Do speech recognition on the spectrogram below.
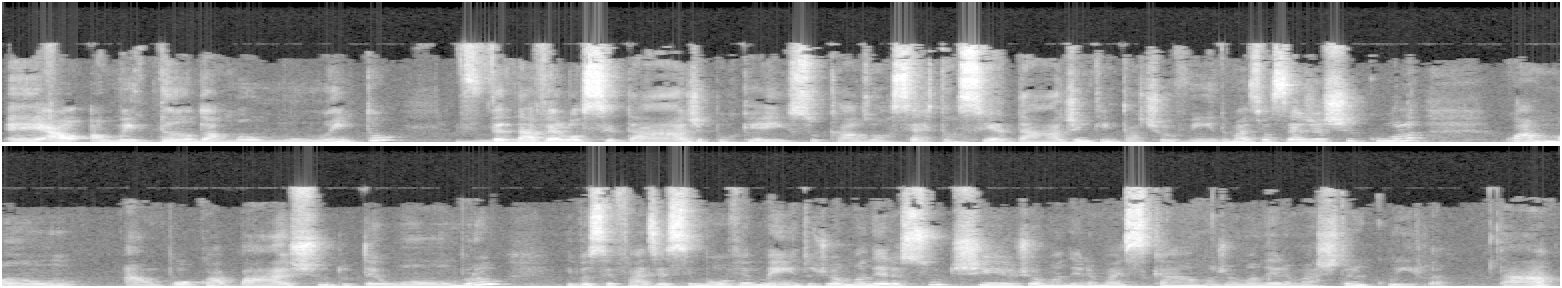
é, aumentando a mão muito na velocidade, porque isso causa uma certa ansiedade em quem tá te ouvindo, mas você gesticula com a mão um pouco abaixo do teu ombro e você faz esse movimento de uma maneira sutil, de uma maneira mais calma, de uma maneira mais tranquila, tá?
